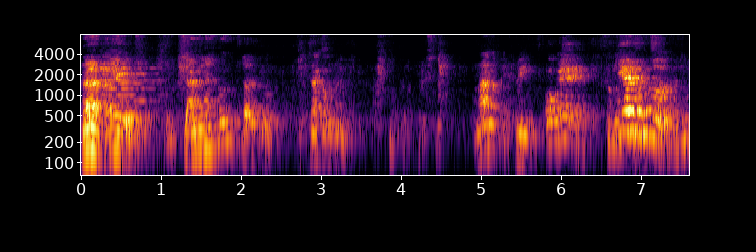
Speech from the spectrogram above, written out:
হ্যাঁ নিয়ে আসুন তার একটু চা খাব না না ওকে কে আমি. Here,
